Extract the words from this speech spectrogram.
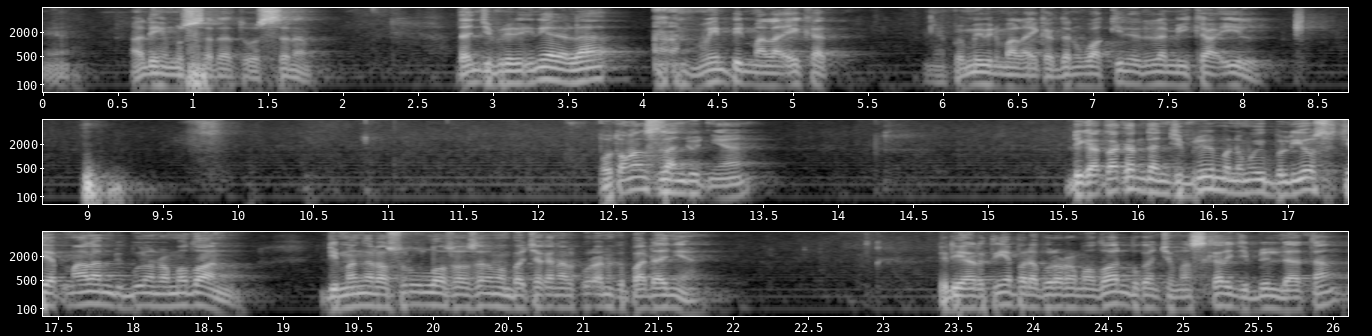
Ya. Alaihi wassalatu wassalam. Dan Jibril ini adalah pemimpin malaikat. Ya, pemimpin malaikat dan wakilnya adalah Mikail. Potongan selanjutnya dikatakan dan Jibril menemui beliau setiap malam di bulan Ramadan di mana Rasulullah SAW membacakan Al-Quran kepadanya. Jadi artinya pada bulan Ramadan bukan cuma sekali Jibril datang,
